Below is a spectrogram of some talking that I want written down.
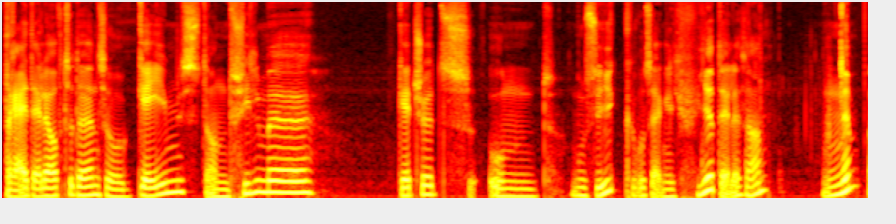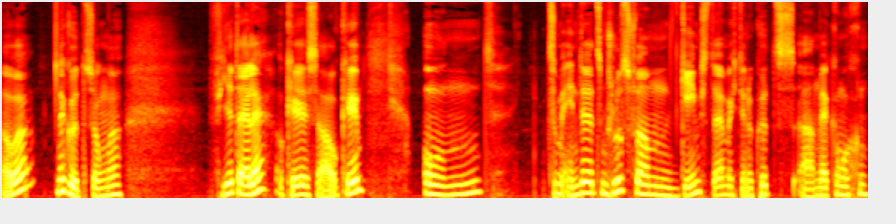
drei Teile aufzuteilen: so Games, dann Filme, Gadgets und Musik, wo es eigentlich vier Teile sind. Ja, aber na gut, sagen wir vier Teile. Okay, ist auch okay. Und zum Ende, zum Schluss vom GameStar möchte ich noch kurz eine Anmerkung machen.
